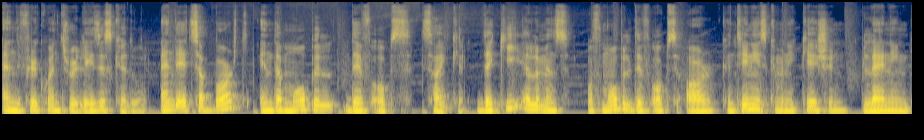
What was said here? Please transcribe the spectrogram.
and frequent release schedule, and it's a part in the mobile DevOps cycle. The key elements of mobile DevOps are continuous communication, planning,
